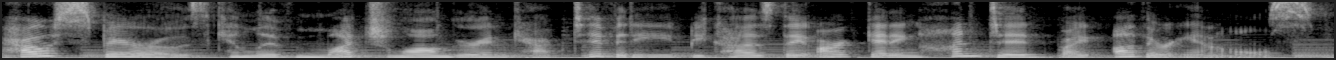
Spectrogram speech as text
House sparrows can live much longer in captivity because they aren't getting hunted by other animals.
